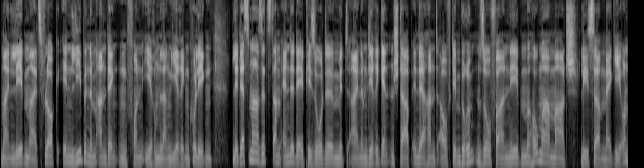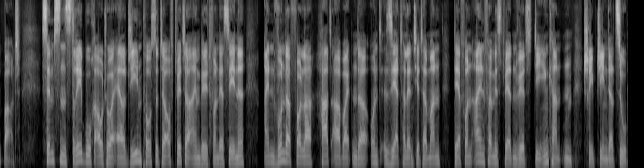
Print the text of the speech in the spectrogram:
Mein Leben als Vlog in liebendem Andenken von ihrem langjährigen Kollegen. Ledesma sitzt am Ende der Episode mit einem Dirigentenstab in der Hand auf dem berühmten Sofa neben Homer, Marge, Lisa, Maggie und Bart. Simpsons Drehbuchautor Al Jean postete auf Twitter ein Bild von der Szene. Ein wundervoller, hart arbeitender und sehr talentierter Mann, der von allen vermisst werden wird, die ihn kannten, schrieb Jean dazu.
